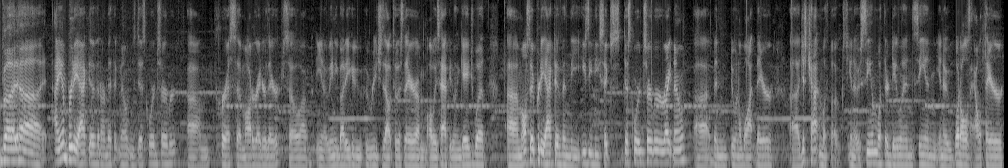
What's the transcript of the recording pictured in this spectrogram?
But uh, I am pretty active in our Mythic Mountains Discord server. Um, Chris, a moderator there, so um, you know anybody who, who reaches out to us there, I'm always happy to engage with. I'm um, also pretty active in the EZD6 Discord server right now. Uh, I've been doing a lot there, uh, just chatting with folks. You know, seeing what they're doing, seeing you know what all's out there,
